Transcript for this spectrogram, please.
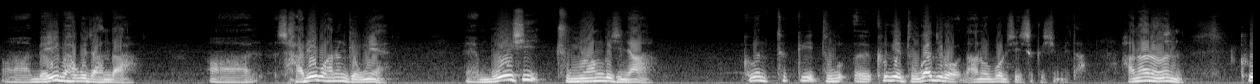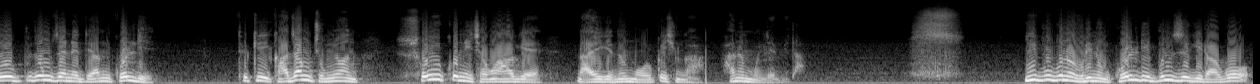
어, 매입하고자 한다. 어, 사려고 하는 경우에 에, 무엇이 중요한 것이냐? 그건 특히 두, 어, 크게 두 가지로 나눠볼 수 있을 것입니다. 하나는 그 부동산에 대한 권리, 특히 가장 중요한 소유권이 정확하게 나에게 넘어올 것인가 하는 문제입니다. 이 부분을 우리는 권리 분석이라고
